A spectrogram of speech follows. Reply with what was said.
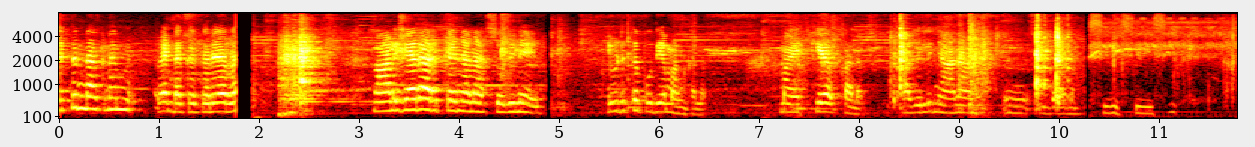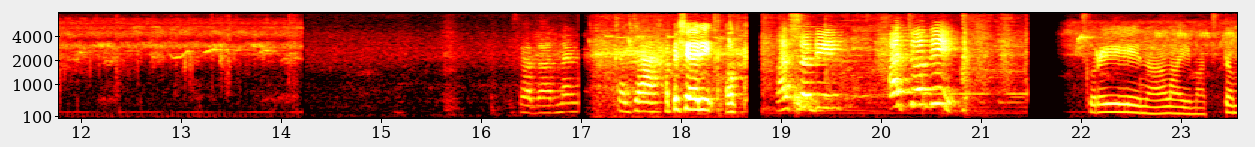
മഴയത്ത് ഉണ്ടാക്കണ വെണ്ടക്കക്കറി നാളികേരം അരക്കാൻ ഞാൻ അശ്വതിനെ ഇവിടുത്തെ പുതിയ മൺകലം മയക്കിയ കലം. അതിൽ ഞാനാണ് ഇതാണ്. സാധാരണ അപ്പൊ ശരി ഓക്കെ. അശ്വതി അശ്വതി! കുറേ നാളായി മത്തം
